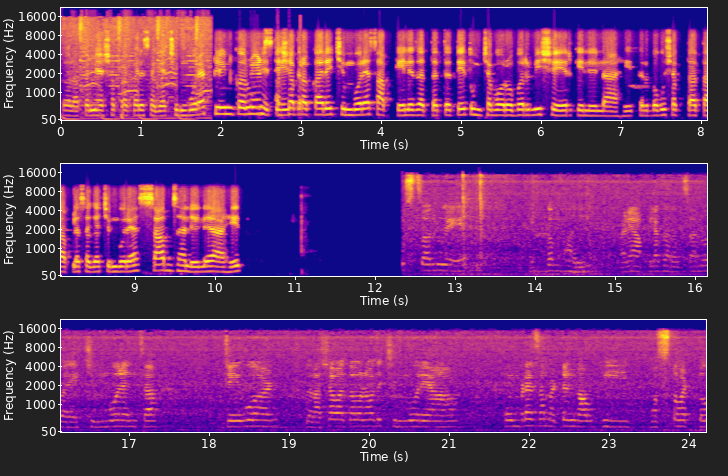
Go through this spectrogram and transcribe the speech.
तर आता मी अशा प्रकारे सगळ्या चिंबोऱ्या क्लीन करून घेते. अशा प्रकारे चिंबोऱ्या साफ केल्या जातात तर ते तुमच्या बरोबर मी शेअर केलेलं आहे. तर बघू शकता आता आपल्या सगळ्या चिंबोऱ्या साफ झालेल्या आहेत. चालू आहे. एकदम भारी. आणि आपल्या घरात चालू आहे चिंबोऱ्यांचा जेवण. तर अशा वातावरणामध्ये चिंबोऱ्या कोंबड्याचा मटण गावठी मस्त वाटतो.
